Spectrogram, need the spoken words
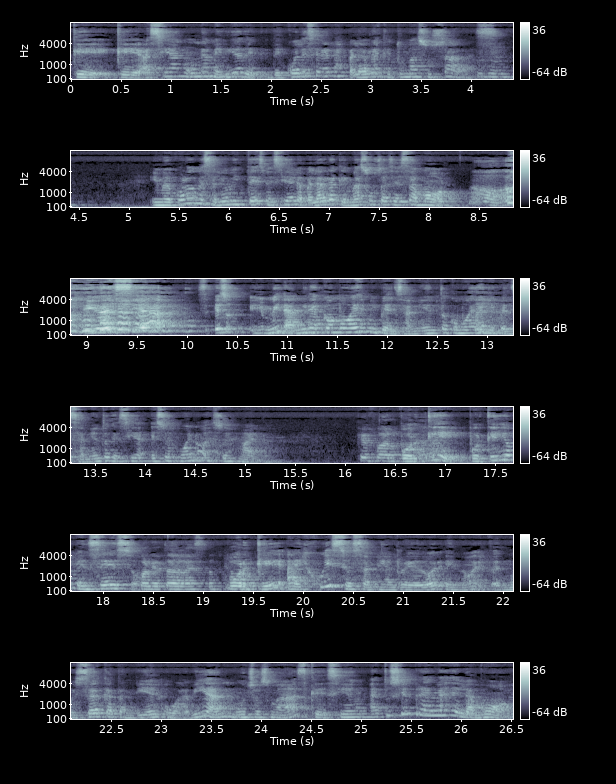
que, que, hacían una medida de, de, cuáles eran las palabras que tú más usabas. Y me acuerdo que salió mi test, me decía, la palabra que más usas es amor. Oh. Y yo decía, eso, mira, mira cómo es mi pensamiento, cómo era mi pensamiento, que decía, ¿eso es bueno o eso es malo? Qué. ¿Por qué? ¿Por qué yo pensé eso? Porque todo el resto. Porque hay juicios a mi alrededor, eh, ¿no? muy cerca también, o habían muchos más que decían, ah, tú siempre hablas del amor.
